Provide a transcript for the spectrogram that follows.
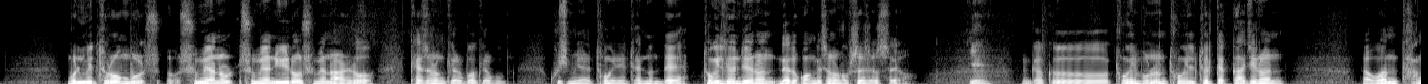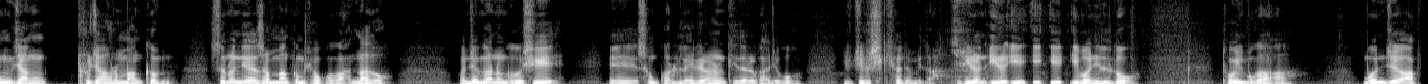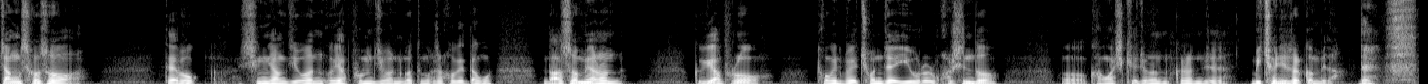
물밑으로 물, 수면을 수면 위로 수면 아래로 개선한 결과 결국 90년에 통일이 됐는데 통일된 뒤에는 내독 관계성은 없어졌어요. 예. 그러니까 그 통일부는 통일될 때까지는 이건 당장 투자하는 만큼 쓰는 예산만큼 효과가 안 나도 언젠가는 그것이 이 성과를 내리라는 기대를 가지고 유지를 시켜야 됩니다. 예. 이런 이, 이, 이, 이번 일도 통일부가 먼저 앞장서서 대북 식량 지원, 의약품 지원 같은 것을 하겠다고 나서면은 그게 앞으로 통일부의 존재 이유를 훨씬 더 어, 강화시켜주는 그런 이제 미천이 될 겁니다. 네.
